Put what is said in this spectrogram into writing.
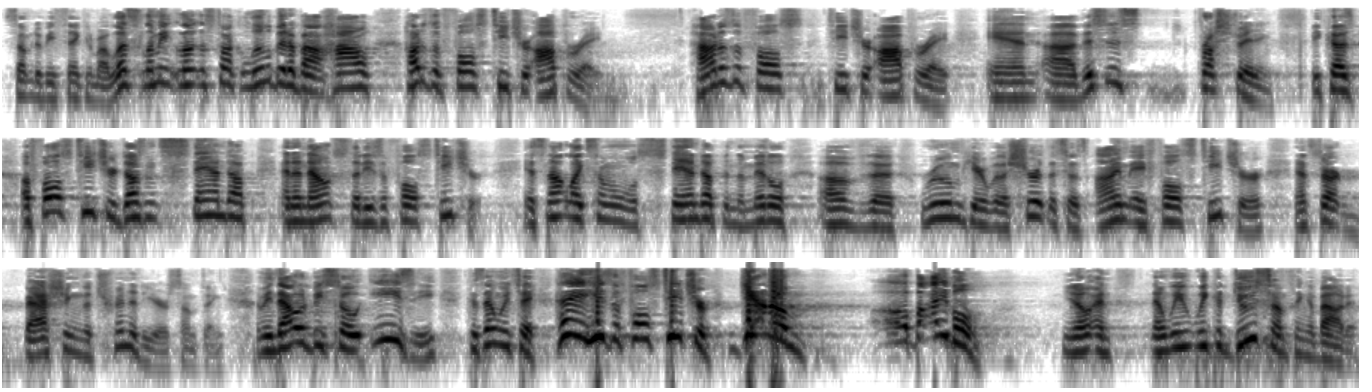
something to be thinking about. Let's let me let's talk a little bit about how how does a false teacher operate. How does a false teacher operate? And uh, this is frustrating because a false teacher doesn't stand up and announce that he's a false teacher. It's not like someone will stand up in the middle of the room here with a shirt that says, I'm a false teacher and start bashing the Trinity or something. I mean, that would be so easy because then we'd say, hey, he's a false teacher. Get him! A Bible! You know, and, and we, we could do something about it.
